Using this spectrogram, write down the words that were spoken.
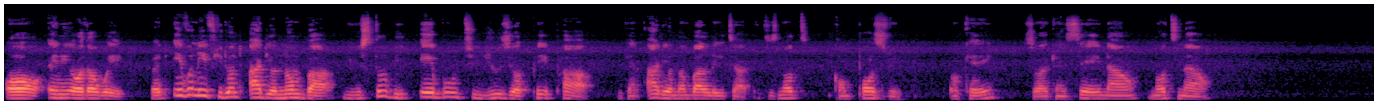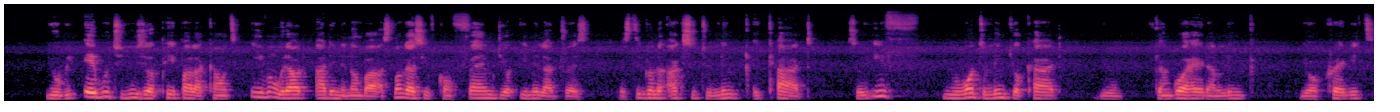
or any other way. But even if you don't add your number, you will still be able to use your PayPal. You can add your number later. It is not compulsory. Okay, so I can say now, not now you'll be able to use your PayPal account even without adding a number as long as you've confirmed your email address. They're still going to ask you to link a card. So if you want to link your card, you can go ahead and link your credit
